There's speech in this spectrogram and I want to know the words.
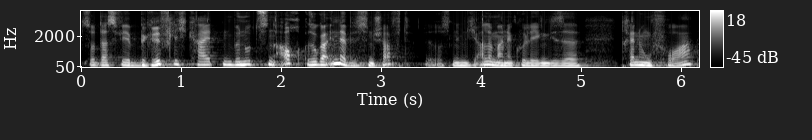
so dass wir Begrifflichkeiten benutzen, auch sogar in der Wissenschaft. Das nehmen nicht alle meine Kollegen diese Trennung vor,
